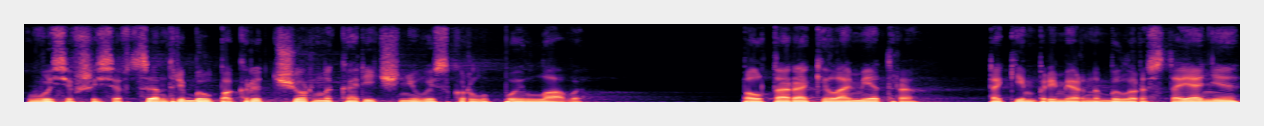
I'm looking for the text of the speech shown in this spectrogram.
высевшийся в центре, был покрыт черно-коричневой скорлупой лавы. Полтора километра таким примерно было расстояние,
